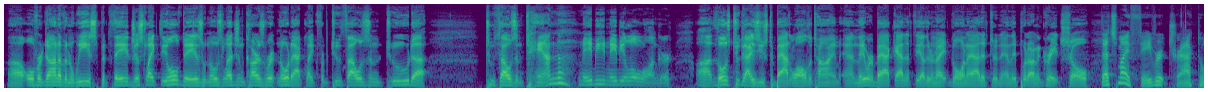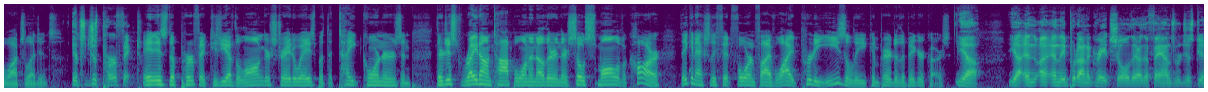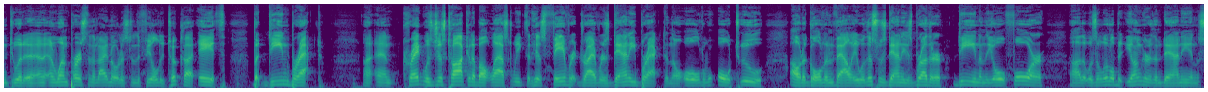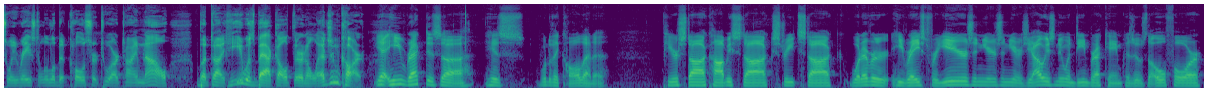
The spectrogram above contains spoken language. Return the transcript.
uh, over Donovan Weiss. But they, just like the old days when those Legend cars were at Nodak, like from 2002 to 2010, maybe maybe a little longer. Uh, those two guys used to battle all the time, and they were back at it the other night, going at it, and, and they put on a great show. That's my favorite track to watch Legends. It's just perfect. It is the perfect because you have the longer straightaways, but the tight corners, and they're just right on top of one another, and they're so small of a car they can actually fit four and five wide pretty easily compared to the bigger cars. Yeah. Yeah, and uh, and they put on a great show there. The fans were just into it, and, and one person that I noticed in the field, he took uh, eighth, but Dean Brecht. Uh, and Craig was just talking about last week that his favorite driver is Danny Brecht in the old 02 out of Golden Valley. Well, this was Danny's brother, Dean, in the 04 uh, that was a little bit younger than Danny, and so he raced a little bit closer to our time now. But uh, he was back out there in a legend car. Yeah, he wrecked his uh, his what do they call that? A pure stock, hobby stock, street stock, whatever he raced for years and years and years. You always knew when Dean Brecht came because it was the 04.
